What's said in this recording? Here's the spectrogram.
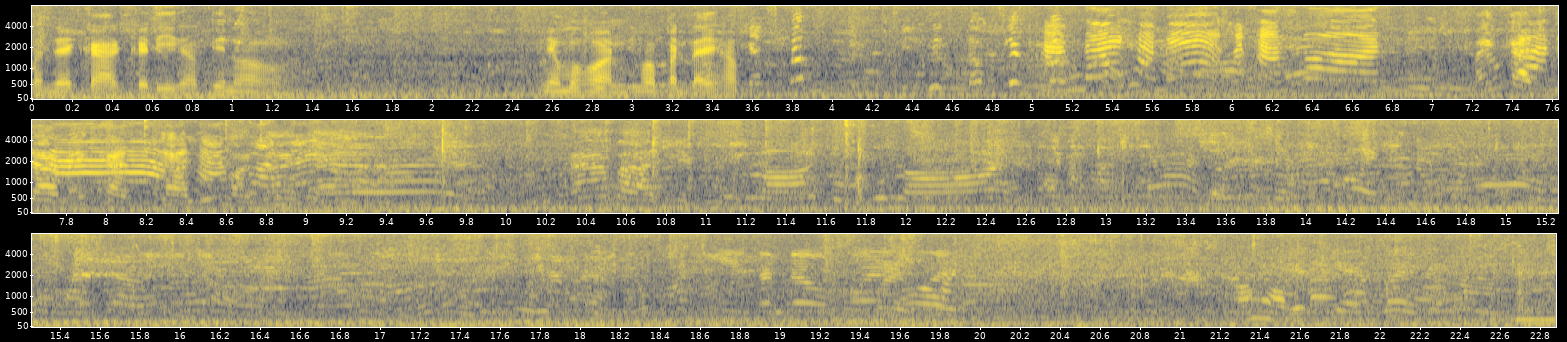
บรรยากาศก็ดีครับพี่น้อง ยังมาหอนพ่อปันไดครับ ถามได้ค่ะแม่ มาถามก่อน ไม่กัดจ้าไม่กัดจ้าดูก่อนได้จ้าห้าบาทสิบคูณร้อยสิบคูณร้อย อืม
